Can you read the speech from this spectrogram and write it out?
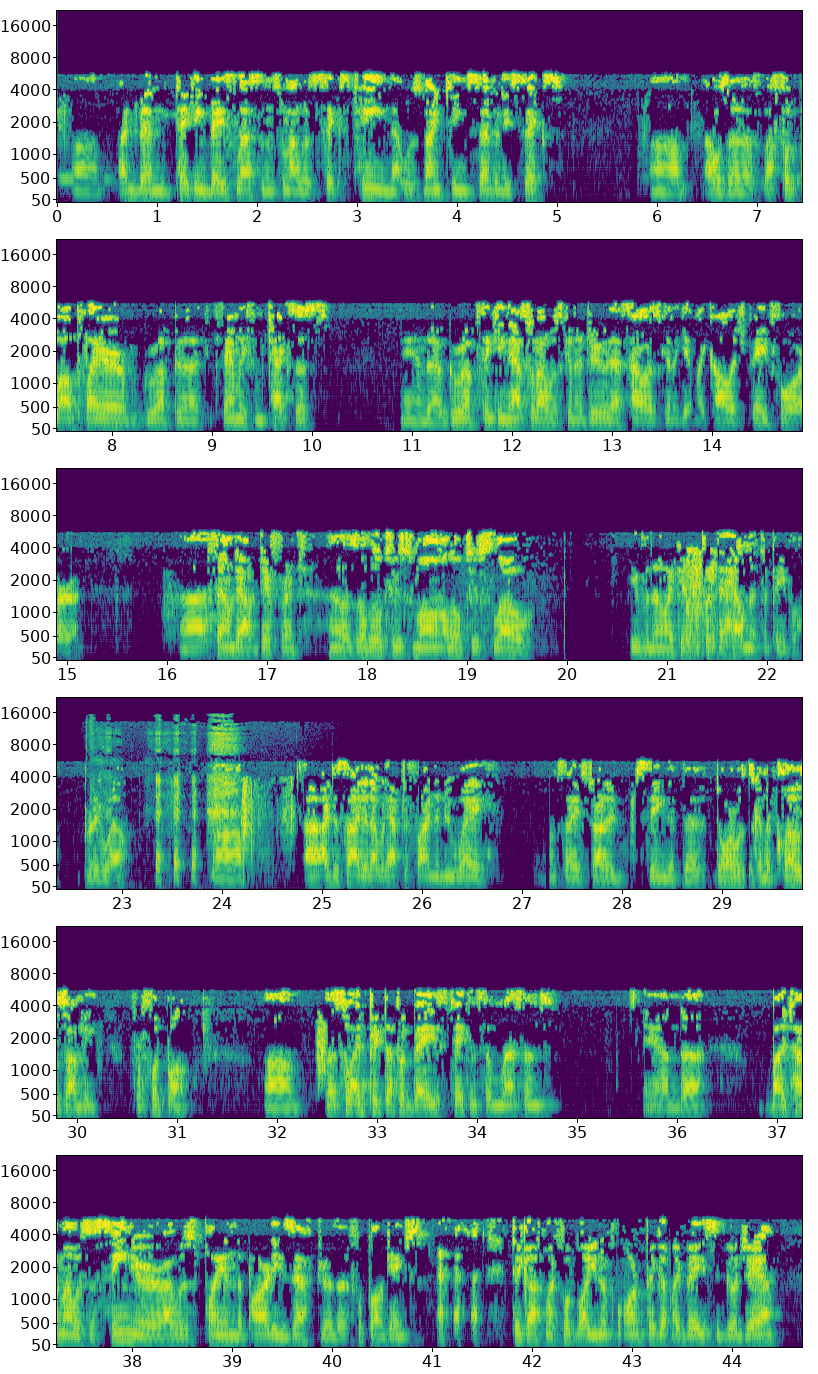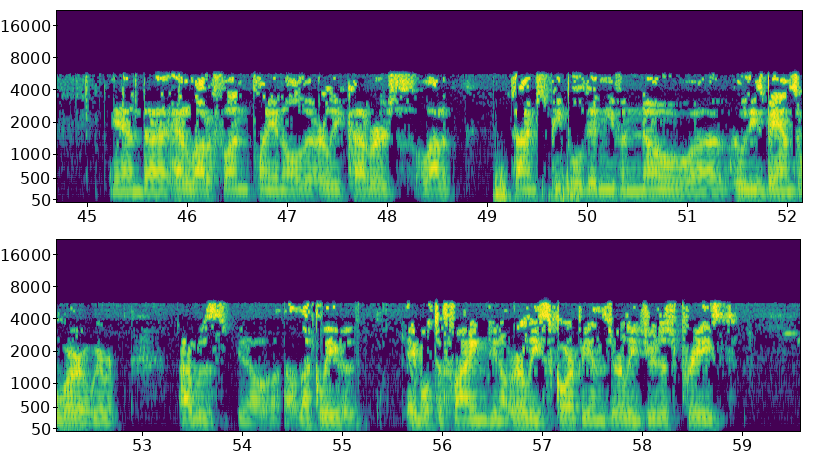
Um, I'd been taking bass lessons when I was 16. That was 1976. Um, I was a, a football player. Grew up in a family from Texas, and uh, grew up thinking that's what I was going to do. That's how I was going to get my college paid for. And uh, found out different. I was a little too small, a little too slow, even though I could put the helmet to people pretty well um, uh, I decided I would have to find a new way once I started seeing that the door was going to close on me for football. Um, so I picked up a bass, taken some lessons, and uh, by the time I was a senior, I was playing the parties after the football games. Take off my football uniform, pick up my bass, and go jam. And uh, had a lot of fun playing all the early covers. A lot of times people didn't even know uh, who these bands were. We were, I was, you know, uh, luckily able to find, you know, early Scorpions, early Judas Priest,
